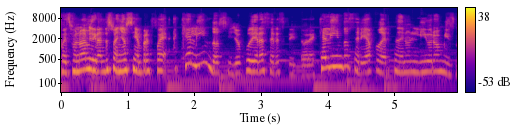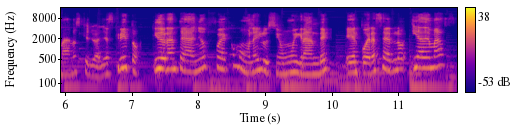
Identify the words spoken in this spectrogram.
pues uno de mis grandes sueños siempre fue, ah, qué lindo si yo pudiera ser escritora, qué lindo sería poder tener un libro en mis manos que yo haya escrito. Y durante años fue como una ilusión muy grande el poder hacerlo y además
